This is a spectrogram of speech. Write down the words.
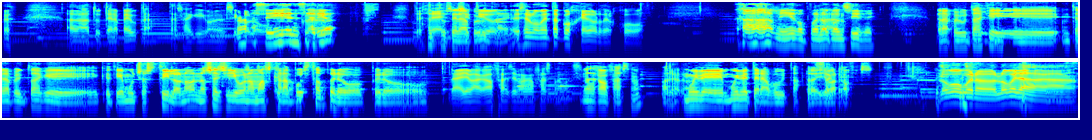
a tu terapeuta. Estás aquí con el psicólogo. Ah, ¿Sí? ¿En Claro. serio? Entonces, ¿eh? Es el momento acogedor del juego. Ah, amigo, pues lo consigue. Terapeuta que. Un terapeuta que, que tiene mucho estilo, ¿no? No sé si lleva una máscara puesta, pero. pero La lleva gafas, lleva gafas nada más. unas gafas, ¿no? Vale, Claro. Muy de, muy de terapeuta, lo de llevar gafas. Luego, bueno, luego ya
